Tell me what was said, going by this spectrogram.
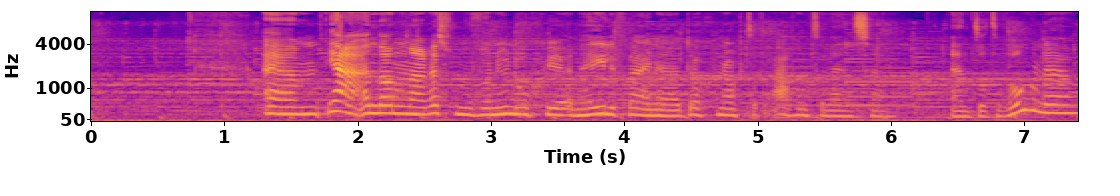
Um, ja, en dan uh, rest me voor nu nog je een hele fijne dag, nacht of avond te wensen. En tot de volgende!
